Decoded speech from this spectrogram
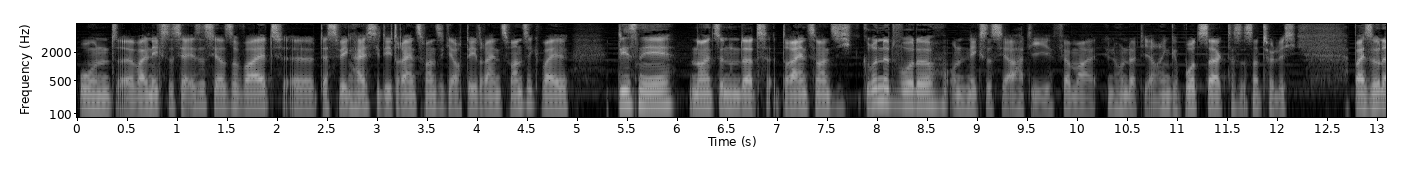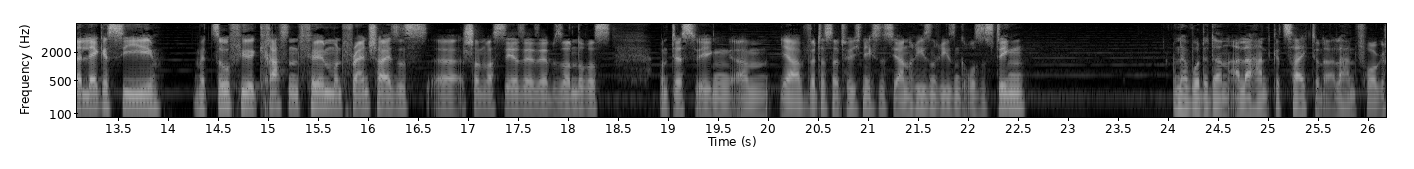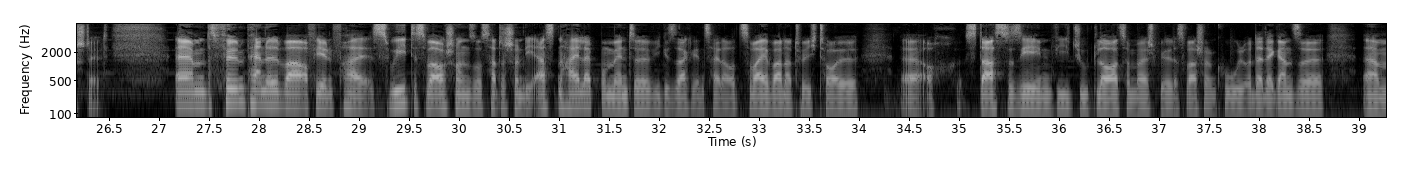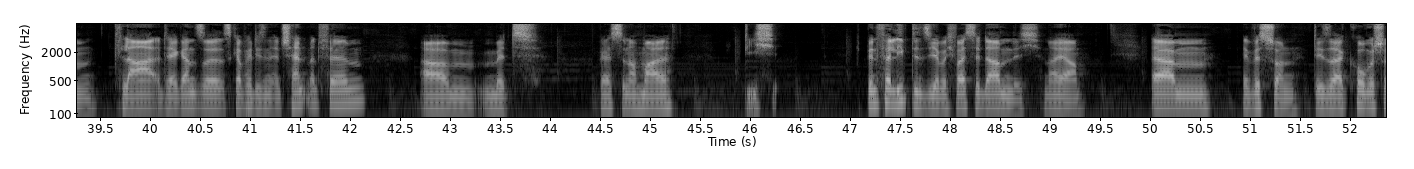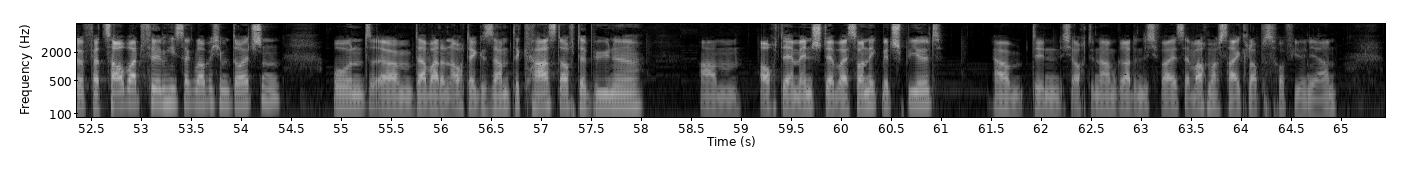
Und äh, weil nächstes Jahr ist es ja soweit, äh, deswegen heißt die D23 ja auch D23, weil Disney 1923 gegründet wurde und nächstes Jahr hat die Firma in 100-jährigen Geburtstag. Das ist natürlich bei so einer Legacy mit so viel krassen Filmen und Franchises äh, schon was sehr, sehr, sehr Besonderes. Und deswegen, ähm, ja, wird das natürlich nächstes Jahr ein riesen, riesengroßes Ding. Und da wurde dann allerhand gezeigt und allerhand vorgestellt. Ähm, das Filmpanel war auf jeden Fall sweet. Es war auch schon so, es hatte schon die ersten Highlight-Momente. Wie gesagt, Inside Out 2 war natürlich toll. Äh, auch Stars zu sehen, wie Jude Law zum Beispiel, das war schon cool. Oder der ganze, ähm, klar, der ganze, es gab ja diesen Enchantment-Film ähm, mit, wer ist der nochmal? Die ich, ich bin verliebt in sie, aber ich weiß den Namen nicht. Naja. Ähm, ihr wisst schon, dieser komische Verzaubert-Film hieß er, glaube ich, im Deutschen. Und ähm, da war dann auch der gesamte Cast auf der Bühne. Ähm, auch der Mensch, der bei Sonic mitspielt, ähm, den ich auch den Namen gerade nicht weiß. Er war auch mal Cyclops vor vielen Jahren.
